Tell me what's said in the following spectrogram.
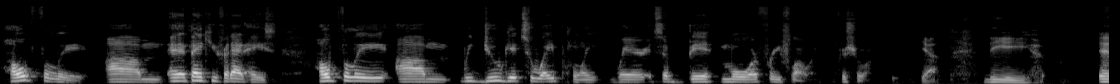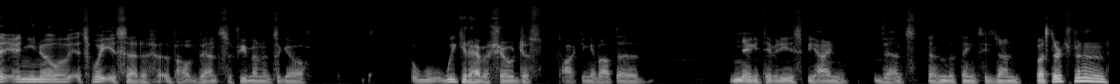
Hopefully, um, and thank you for that, Ace. Hopefully, um, we do get to a point where it's a bit more free flowing for sure. Yeah. The and, and, you know, it's what you said about Vince a few minutes ago. We could have a show just talking about the negativities behind Vince and the things he's done. But there's been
